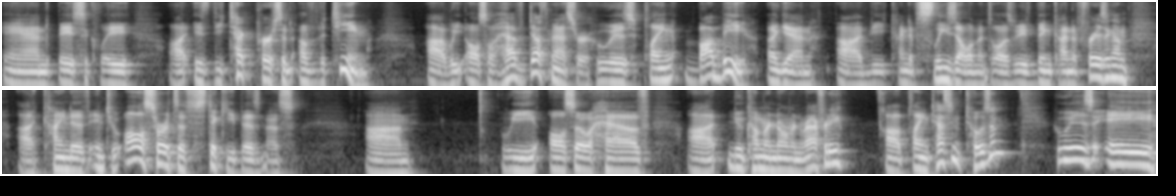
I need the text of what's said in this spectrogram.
and basically uh, is the tech person of the team. Uh, we also have Deathmaster, who is playing Bobby again, uh, the kind of sleaze elemental, as we've been kind of phrasing him, uh, kind of into all sorts of sticky business. Um, we also have uh, newcomer Norman Rafferty uh, playing Tessin Tozum, who is a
